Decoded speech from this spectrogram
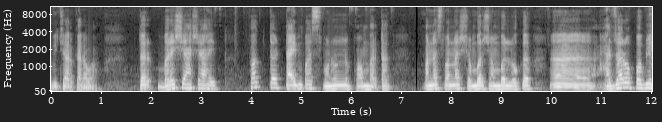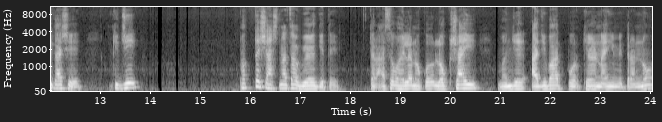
विचार करावा. तर बरेचसे असे आहेत फक्त टाइमपास म्हणून फॉर्म भरतात. पन्नास पन्नास शंभर शंभर लोक हजारो पब्लिक असे की जी फक्त शासनाचा वेळ घेते. तर असं व्हायला नको. लोकशाही म्हणजे अजिबात पोरखेळ नाही मित्रांनो.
